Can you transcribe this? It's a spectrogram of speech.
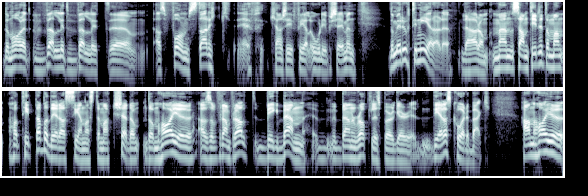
De har ett väldigt, väldigt, eh, alltså formstark, eh, kanske är fel ord i och för sig, men de är rutinerade. Det är de. Men samtidigt om man har tittat på deras senaste matcher, de, de har ju, alltså framförallt Big Ben, Ben Roethlisberger, deras quarterback, han har ju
